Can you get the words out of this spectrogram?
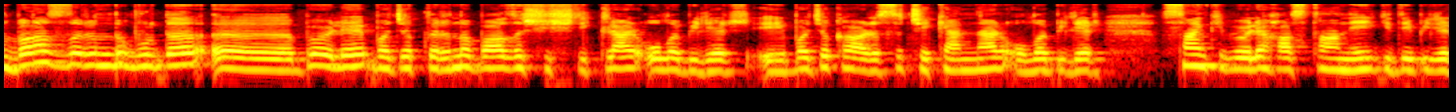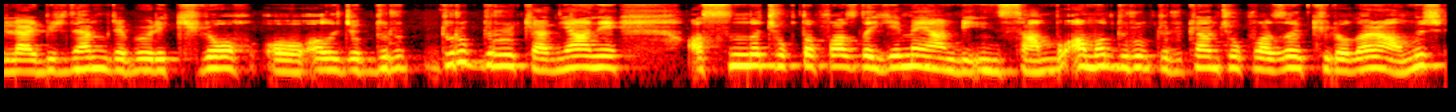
Bazılarında burada e, böyle bacaklarında bazı şişlikler olabilir. E, bacak ağrısı çekenler olabilir. Sanki böyle hastaneye gidebilirler. Birdenbire böyle kilo o, alacak durup, durup dururken yani aslında çok da fazla yemeyen bir insan bu ama durup dururken çok fazla kilolar almış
